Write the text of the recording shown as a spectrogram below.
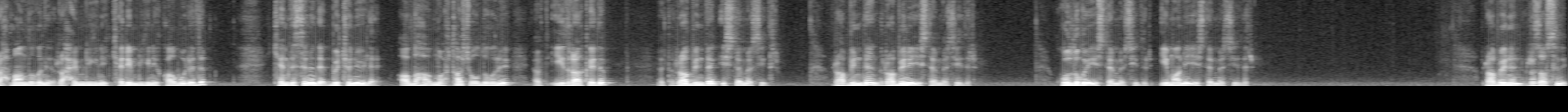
Rahmanlığını, rahimliğini, kerimliğini kabul edip kendisini de bütünüyle Allah'a muhtaç olduğunu evet, idrak edip evet, Rabbinden istemesidir. Rabbinden Rabbini istemesidir. Kulluğu istemesidir, imanı istemesidir. Rabbinin rızasını,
